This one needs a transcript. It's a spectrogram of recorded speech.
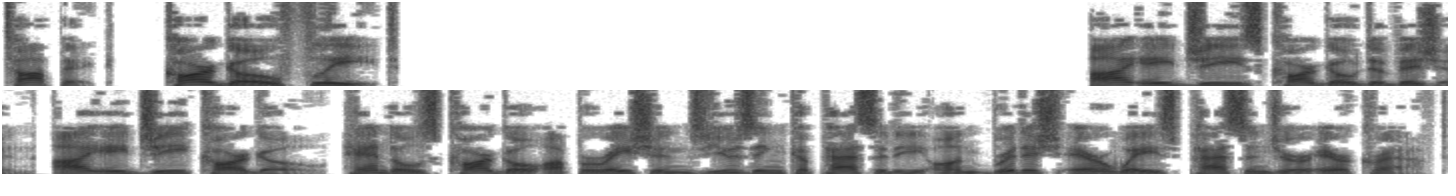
Topic: Cargo fleet. IAG's cargo division, IAG Cargo, handles cargo operations using capacity on British Airways passenger aircraft.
